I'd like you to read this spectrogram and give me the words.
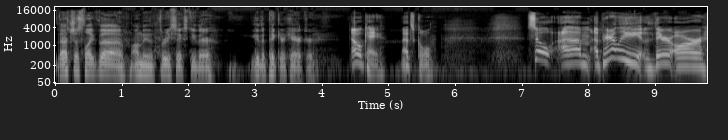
That's just like the on the 360 there. You get to pick your character. Okay, that's cool. So, um, apparently there are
